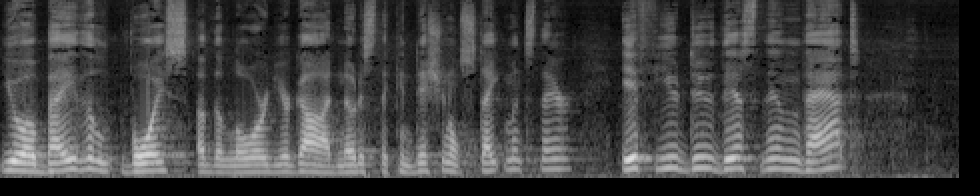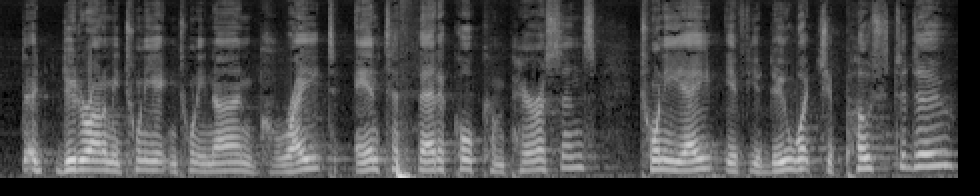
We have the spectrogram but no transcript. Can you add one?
you obey the voice of the Lord your God. Notice the conditional statements there. If you do this, then that. Deuteronomy 28 and 29, great antithetical comparisons. 28, if you do what you're supposed to do,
